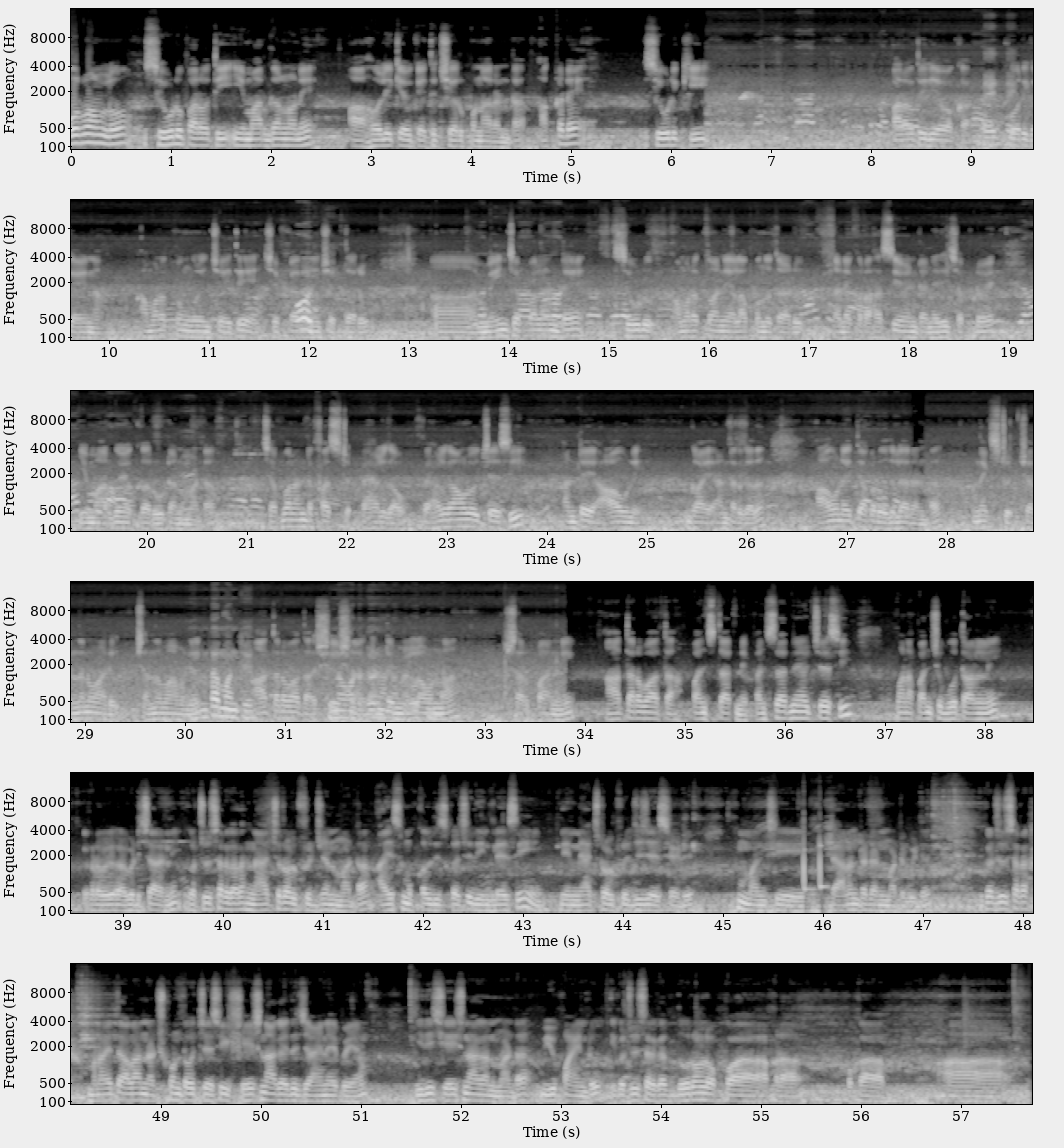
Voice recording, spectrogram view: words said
పూర్వంలో శివుడు పార్వతి ఈ మార్గంలోనే ఆ హోలీ కేవ్కి అయితే చేరుకున్నారంట. అక్కడే శివుడికి పార్వతీదేవి ఒక కోరిక అయిన అమరత్వం గురించి అయితే చెప్పారని చెప్తారు. మెయిన్ చెప్పాలంటే శివుడు అమరత్వాన్ని ఎలా పొందుతాడు దాని యొక్క రహస్యం ఏంటనేది చెప్పడమే ఈ మార్గం యొక్క రూట్ అనమాట చెప్పాలంటే ఫస్ట్ పెహల్గావ్ పెహల్గావ్లో వచ్చేసి అంటే ఆవుని గాయ అంటారు కదా ఆవునైతే అక్కడ వదిలారంట. నెక్స్ట్ చందనవాడి చందమామని ఆ తర్వాత శేషనాగ్ అంటే మెల్ల ఉన్న సర్పాన్ని ఆ తర్వాత పంచదారిని పంచదారిని వచ్చేసి మన పంచభూతాలని ఇక్కడ విడిచారని. ఇక్కడ చూసారు కదా న్యాచురల్ ఫ్రిడ్జ్ అనమాట ఐస్ ముక్కలు తీసుకొచ్చి దీంట్లో వేసి దీన్ని న్యాచురల్ ఫ్రిడ్జ్ చేసాడు మంచి టాలెంటెడ్ అనమాట వీడు. ఇక్కడ చూసారా మనమైతే అలా నడుచుకుంటూ వచ్చేసి శేషనాగ్ అయితే జాయిన్ అయిపోయాం. ఇది శేషనాగ్ అనమాట వ్యూ పాయింట్. ఇక్కడ చూసారు కదా దూరంలో ఒక అక్కడ ఒక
